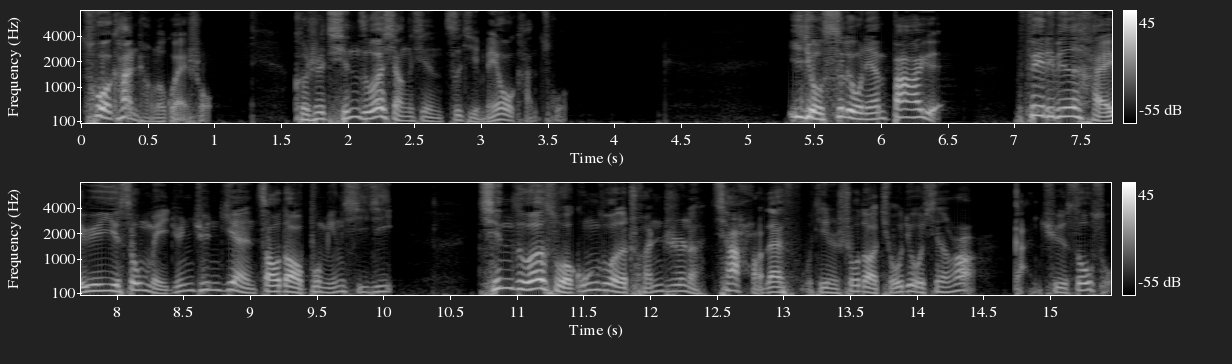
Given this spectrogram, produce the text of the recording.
错看成了怪兽。可是秦泽相信自己没有看错。一九四六年八月，菲律宾海域一艘美军军舰遭到不明袭击，秦泽所工作的船只呢，恰好在附近收到求救信号，赶去搜索。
